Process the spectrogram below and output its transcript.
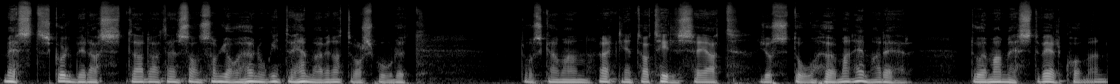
mest skuldbelastad, att en sån som jag hör nog inte hemma vid nattvardsbordet, då ska man verkligen ta till sig att just då hör man hemma där. Då är man mest välkommen.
